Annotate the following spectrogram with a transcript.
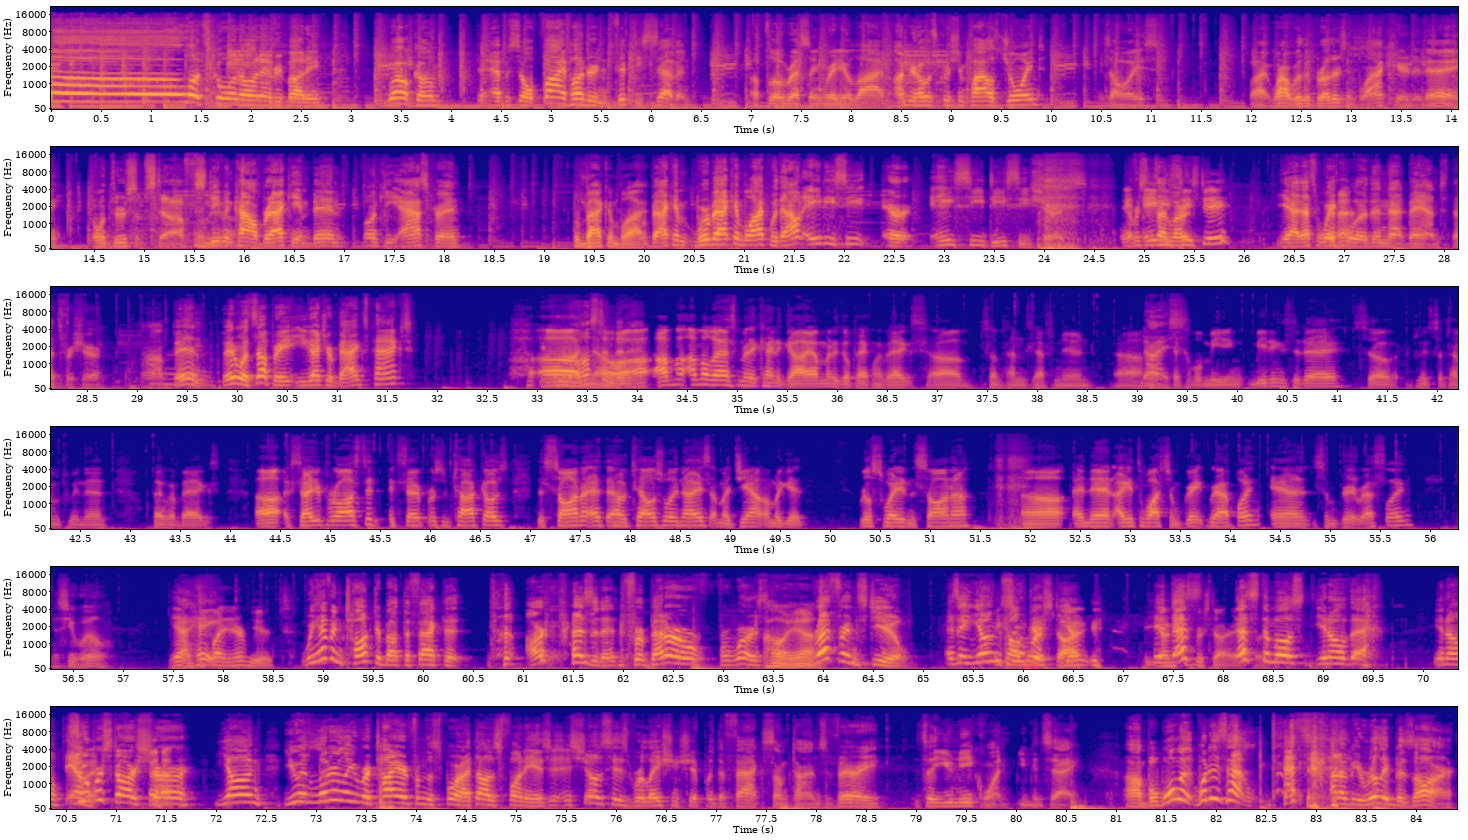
Oh, what's going on, everybody? Welcome to episode 557 of FloWrestling Radio Live. I'm your host, Christian Pyles, joined, as always, by, wow, we're the brothers in black here today, going through some stuff. Stephen uh, Kyle Brackey and Ben Funky Askren. We're back in black. We're back in, we're back in black without ADC or ACDC shirts. Ever since I learned, yeah, that's way cooler than that band. That's for sure. Uh, ben, Ben, what's up? Are you, you got your bags packed? Uh, no. I- I'm a, I'm a last minute kind of guy. I'm gonna go pack my bags um, sometime this afternoon. Uh, Nice. got a couple meeting meetings today, so between sometime between then, I'll pack my bags. Uh, excited for Austin. Excited for some tacos. The sauna at the hotel is really nice. I'm gonna jam. I'm gonna get real sweaty in the sauna, uh, and then I get to watch some great grappling and some great wrestling. Yes, you will. Yeah, hey, fun interviews. we haven't talked about the fact that our president, for better or for worse, Oh yeah. referenced you as a young He called me superstar. young, young that's, superstar. That's the most, you know, the, you know, Damn superstar, sure. young. You had literally retired from the sport. I thought it was funny. It, it shows his relationship with the facts sometimes. Very, it's a unique one, you could say. Um, but what was, what is that? That's gotta be really bizarre.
